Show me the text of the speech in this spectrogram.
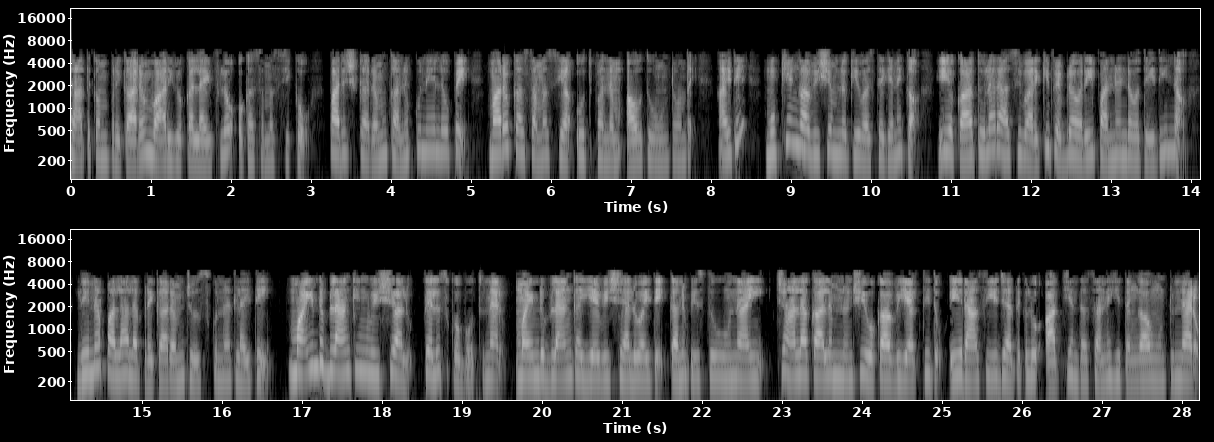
జాతకం ప్రకారం వారి యొక్క లైఫ్లో ఒక సమస్యకు పరిష్కారం కనుక్కునే లోపే మరొక సమస్య ఉత్పన్నం అవుతూ ఉంటుంది. అయితే ముఖ్యంగా విషయంలోకి వస్తే గనక ఈ యొక్క తులరాశి వారికి ఫిబ్రవరి పన్నెండవ తేదీన దిన ఫలాల ప్రకారం చూసుకున్నట్లయితే మైండ్ బ్లాంకింగ్ విషయాలు తెలుసుకోబోతున్నారు. మైండ్ బ్లాంక్ అయ్యే విషయాలు అయితే కనిపిస్తూ ఉన్నాయి. చాలా కాలం నుంచి ఒక వ్యక్తితో ఈ రాశి జాతకులు అత్యంత సన్నిహితంగా ఉంటున్నారు.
